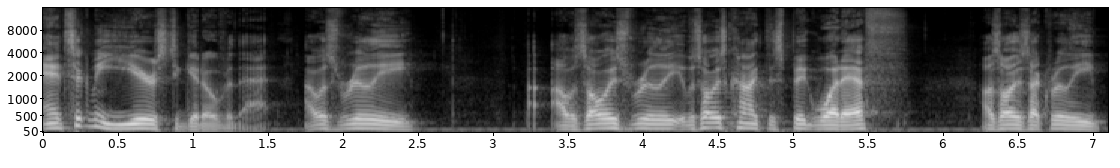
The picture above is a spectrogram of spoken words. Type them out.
and it took me years to get over that. I was really, I was always really, it was always kind of like this big what if. I was always like really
